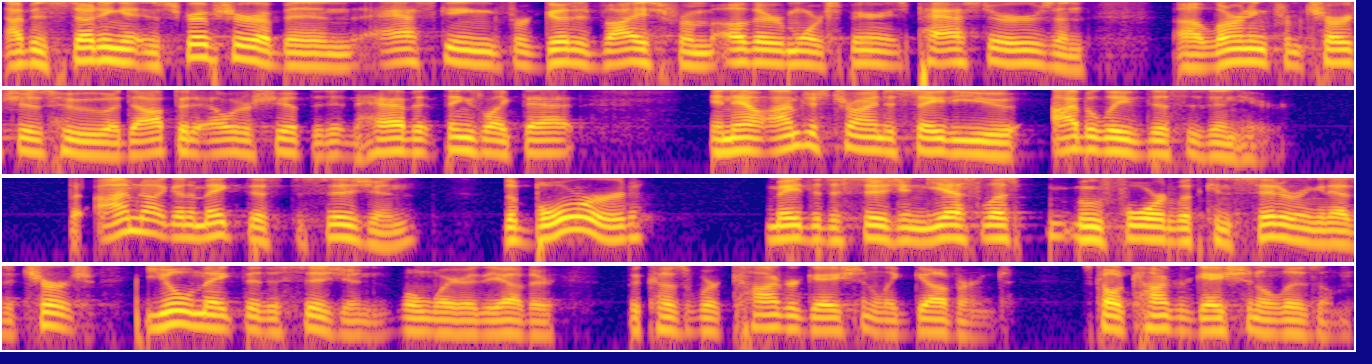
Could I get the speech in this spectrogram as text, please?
I've been studying it in Scripture. I've been asking for good advice from other more experienced pastors and uh, learning from churches who adopted eldership that didn't have it, things like that. And now I'm just trying to say to you, I believe this is in here. But I'm not going to make this decision. The board made the decision, yes, let's move forward with considering it as a church. You'll make the decision one way or the other. because we're congregationally governed. It's called congregationalism,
